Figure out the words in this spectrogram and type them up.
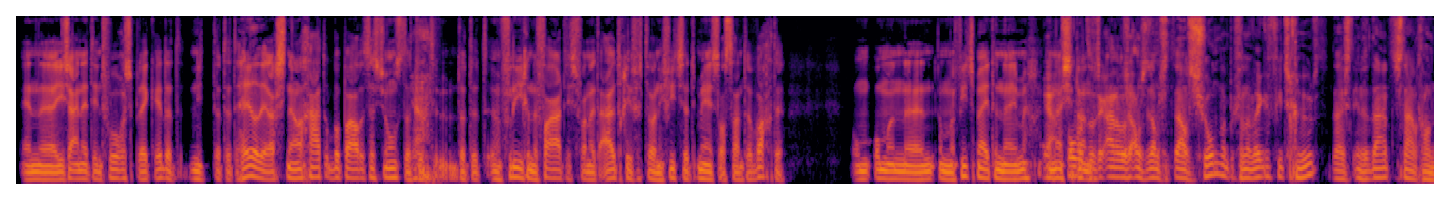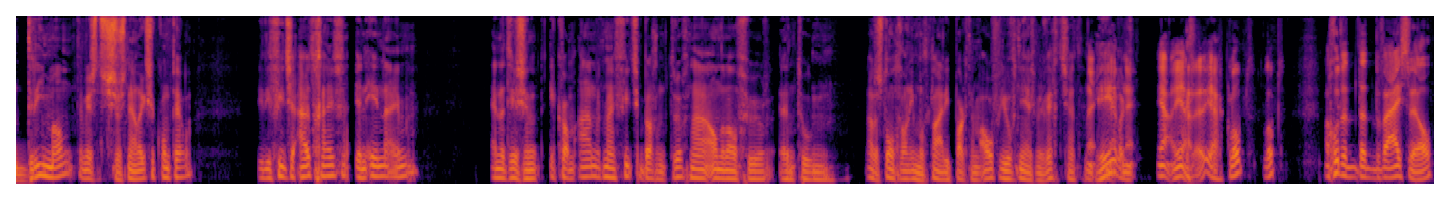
en eh, je zei net in het voorgesprek hè, dat, het niet, dat het heel erg snel gaat op bepaalde stations. Dat, het, dat het een vliegende vaart is van het uitgifte van die fiets, dat de mensen al staan te wachten om, om, een, eh, om een fiets mee te nemen. Ja, en als je dan, als ik aan was Amsterdam Centraal Station, heb ik van de week een fiets gehuurd. Daar is het inderdaad, er staan gewoon drie man, tenminste zo snel ik ze kon tellen, die die fietsen uitgeven en innemen. En het is een, ik kwam aan met mijn fiets, bracht hem terug na anderhalf uur en toen, nou er stond gewoon iemand klaar, die pakte hem over, je hoeft niet eens meer weg te zetten. Nee, Heerlijk. nee, nee. Ja, ja, ja, klopt, klopt. Maar goed, dat, dat bewijst wel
